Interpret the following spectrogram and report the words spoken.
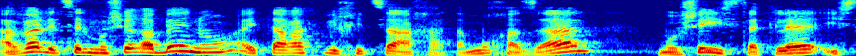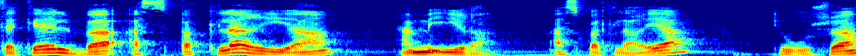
אבל אצל משה רבנו הייתה רק מחיצה אחת. אמרו חז"ל, משה הסתכל, הסתכל באספקלריה המאירה. אספקלריה, פירושה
